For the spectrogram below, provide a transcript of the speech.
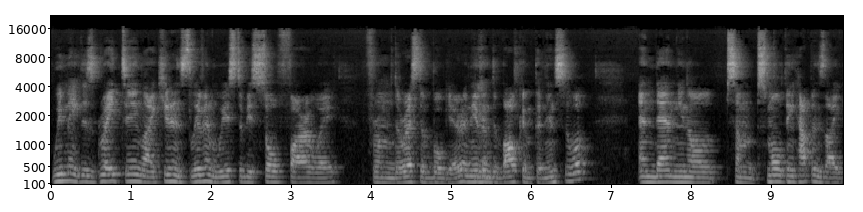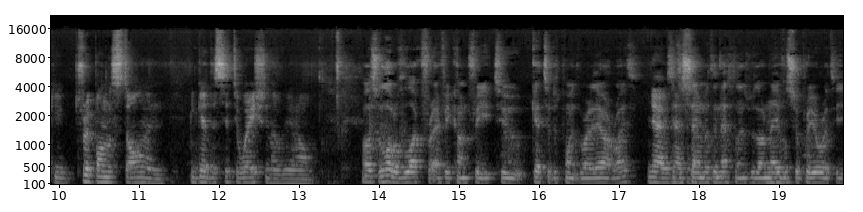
we make this great thing like here in Sliven we used to be so far away from the rest of Bulgaria and even Yeah. the Balkan Peninsula. And then, you know, some small thing happens like you trip on a stone and you get the situation of, you know, Well, it's a lot of luck for every country to get to the point where they are, right? yeah, It's the exactly. same with the Netherlands with our naval superiority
